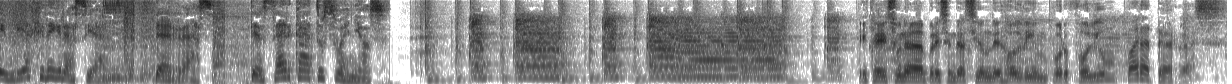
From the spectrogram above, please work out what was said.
En Viaje de Gracia, Terras, te acerca a tus sueños. Esta es una presentación de Holding Portfolium para Terras.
